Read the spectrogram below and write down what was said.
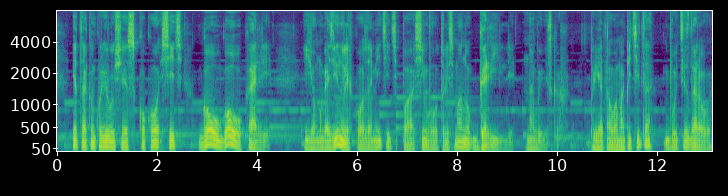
– это конкурирующая с Коко сеть Go Curry. Ее магазины легко заметить по символу-талисману горилли на вывесках. Приятного вам аппетита, будьте здоровы!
